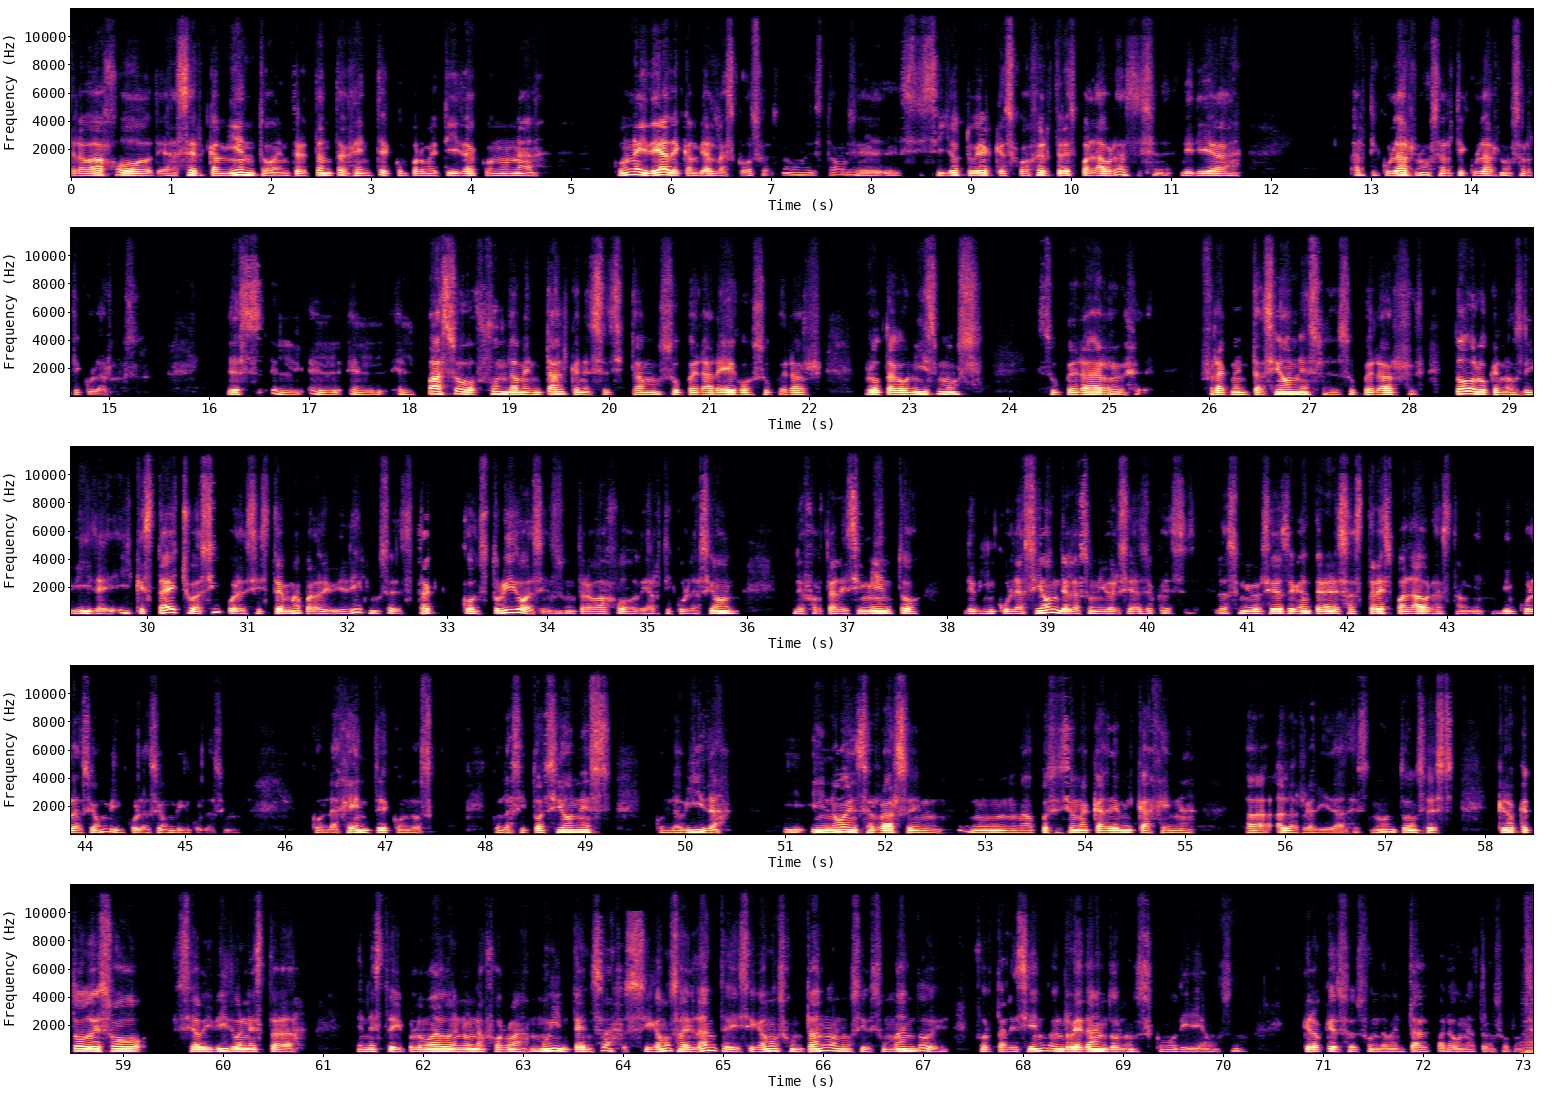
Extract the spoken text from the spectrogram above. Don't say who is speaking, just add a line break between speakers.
trabajo de acercamiento entre tanta gente comprometida con una, con una idea de cambiar las cosas. ¿no? Estamos, eh, si yo tuviera que escoger tres palabras, diría articularnos, articularnos, articularnos. Es el, el, el, el paso fundamental que necesitamos superar egos, superar protagonismos, superar fragmentaciones, superar todo lo que nos divide y que está hecho así por el sistema para dividirnos, está construido así, es un trabajo de articulación, de fortalecimiento, de vinculación de las universidades. Yo creo que las universidades debían tener esas tres palabras también, vinculación, vinculación, vinculación, con la gente, con, los, con las situaciones, con la vida, y, no encerrarse en, en una posición académica ajena a, las realidades. ¿no? Entonces, creo que todo eso se ha vivido en, esta, en este diplomado en una forma muy intensa. Sigamos adelante y sigamos juntándonos y sumando y fortaleciendo, enredándonos, como diríamos. Creo que eso es fundamental para una transformación.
